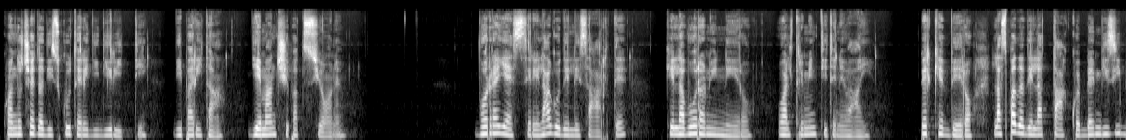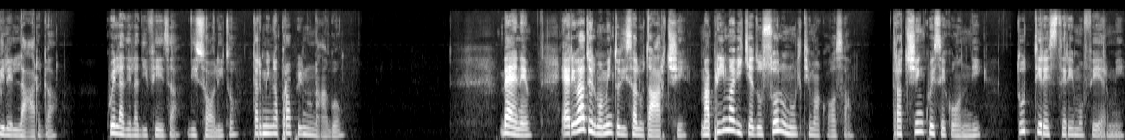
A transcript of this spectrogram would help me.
quando c'è da discutere di diritti, di parità, di emancipazione. Vorrei essere l'ago delle sarte che lavorano in nero, o altrimenti te ne vai perché è vero, la spada dell'attacco è ben visibile e larga. Quella della difesa, di solito, termina proprio in un ago. Bene, è arrivato il momento di salutarci, ma prima vi chiedo solo un'ultima cosa. Tra 5 secondi tutti resteremo fermi,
